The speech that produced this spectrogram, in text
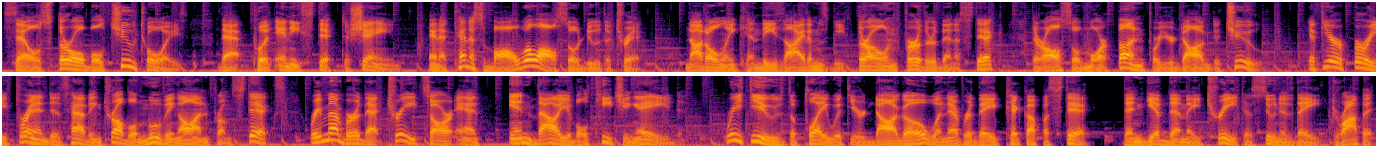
sells throwable chew toys that put any stick to shame, and a tennis ball will also do the trick. Not only can these items be thrown further than a stick, they're also more fun for your dog to chew. If your furry friend is having trouble moving on from sticks, remember that treats are an invaluable teaching aid. Refuse to play with your doggo whenever they pick up a stick, then give them a treat as soon as they drop it.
